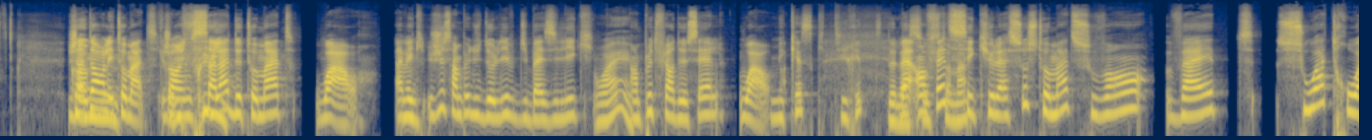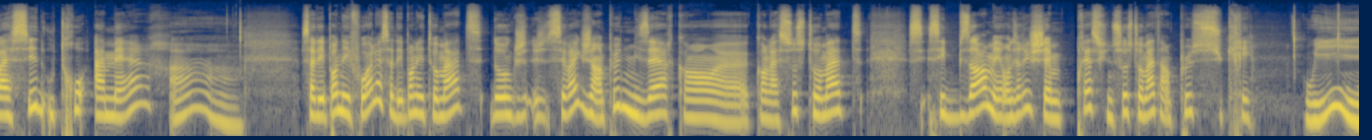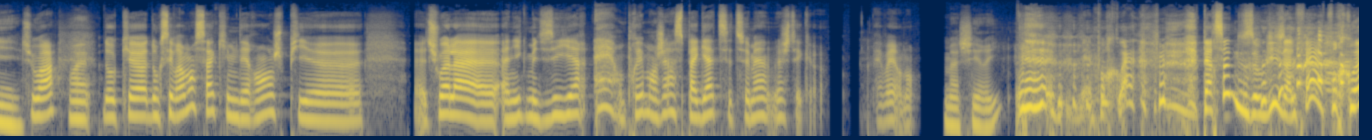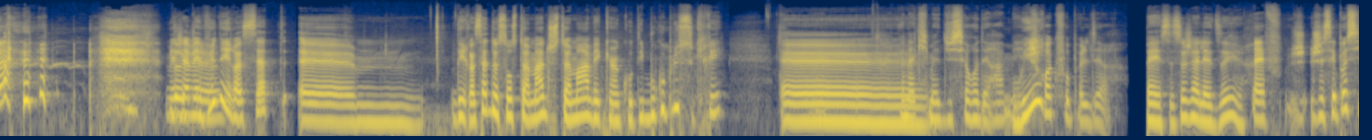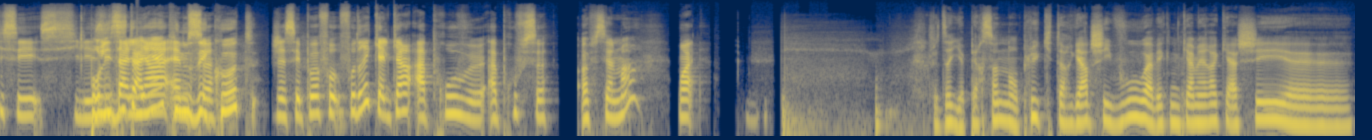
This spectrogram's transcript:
J'adore les tomates. Genre une salade de tomates, waouh! Avec mm. juste un peu d'huile d'olive, du basilic, un peu de fleur de sel. Waouh! Mais qu'est-ce qui t'irrite de la ben, sauce En fait, c'est que la sauce tomate, souvent, va être soit trop acide ou trop amère. Ah! Ça dépend des fois, là, ça dépend des tomates. Donc, c'est vrai que j'ai un peu de misère quand, euh, quand la sauce tomate... C'est bizarre, mais on dirait que j'aime presque une sauce tomate un peu sucrée. Oui. Tu vois? Ouais. Donc, euh, donc c'est vraiment ça qui me dérange. Puis... Euh, euh, tu vois, là, euh, Annick me disait hier, hey, on pourrait manger un spaghette cette semaine. Là, j'étais comme, ben voyons, non. Ma chérie. Mais pourquoi? Personne nous oblige à le faire. Pourquoi? Mais j'avais vu euh, des recettes, des recettes de sauce tomate, justement, avec un côté beaucoup plus sucré. Il y en a qui mettent du sirop d'érable, mais oui? je crois qu'il faut pas le dire. Ben, c'est ça j'allais dire. Bref, je, je, sais pas si c'est si les Pour les Italiens, qui nous écoutent. Je sais pas. faudrait que quelqu'un approuve, approuve ça. Officiellement? Ouais. Je veux dire, il n'y a personne non plus qui te regarde chez vous avec une caméra cachée. Euh.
